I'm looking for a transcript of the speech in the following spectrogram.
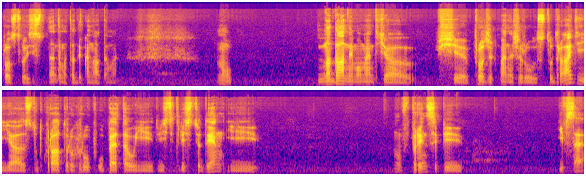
просто зі студентами та деканатами. Ну, на даний момент я ще project менеджер у студраді, я студкуратор груп УП та УІ 231 і. Ну, в принципі, і все.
